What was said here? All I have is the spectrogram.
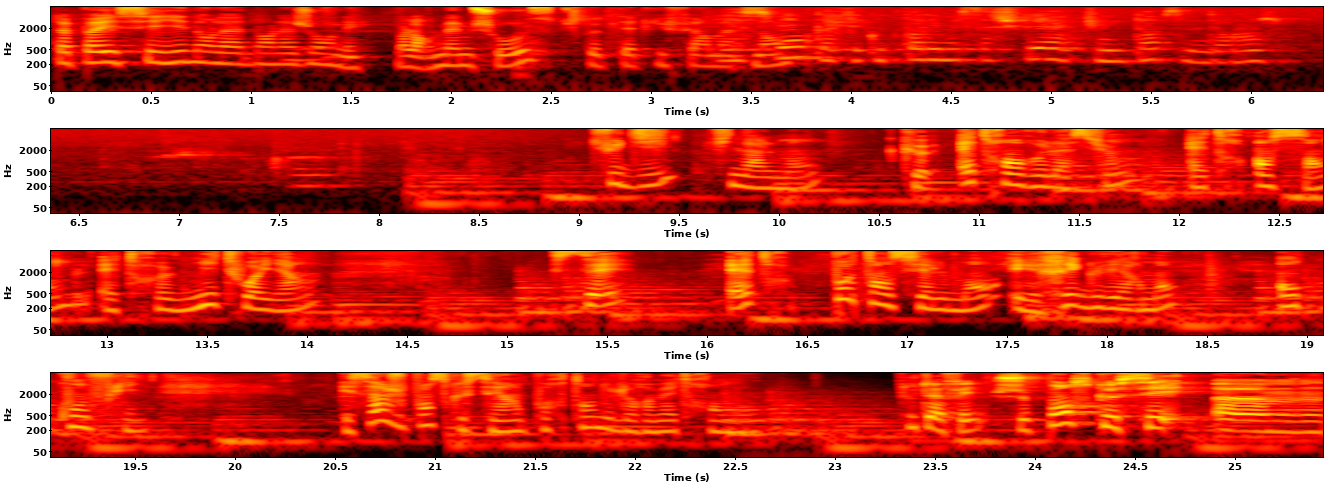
T'as pas essayé dans la, dans la journée? Alors même chose, tu peux peut-être lui faire maintenant? Yasmine, quand tu n'écoutes pas les messages clairs et que tu me tapes, ça me dérange. Tu dis finalement que être en relation, être ensemble, être mitoyen, c'est être potentiellement et régulièrement en conflit. Et ça, je pense que c'est important de le remettre en mots. Tout à fait. Je pense que c'est euh,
